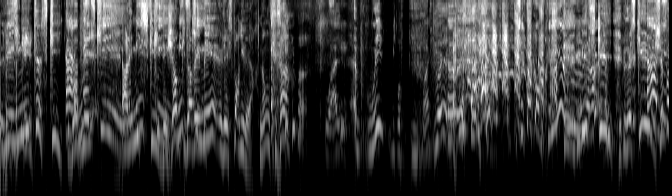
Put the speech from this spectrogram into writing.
les Ski. mythes ski. Ah, Mitski. Alors, les mythes ski, Mitski, des gens qui doivent Mitski. aimer les sports d'hiver, non C'est ça Ouais. Euh, Oui Ouais. Ouais. Euh, J'ai pas compris. Mythes ski Le ski, Ah, je sais Mitski.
